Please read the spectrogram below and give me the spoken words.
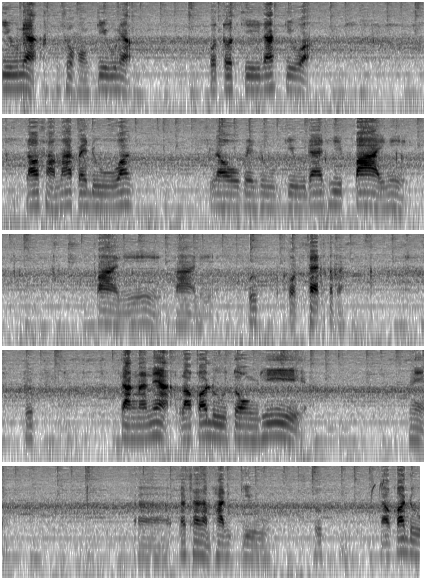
กิวเนี่ยส่วนของกิวเนี่ย กดตัวจีนะกิวอะเราสามารถไปดูว่า เราไปดูกิวได้ที่ป้ายนี่ ป้ายนี้ป้ายนี้ปุ๊บกดแซดเข้าไปปุ๊บจากนั้นเนี่ยเราก็ดูตรงที่นี่ประชาสัมพันธ์กิวปุ๊บเราก็ดู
